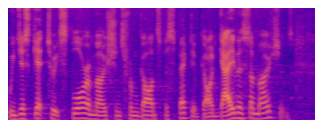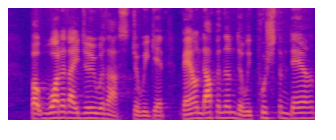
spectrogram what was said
We just get to explore emotions from God's perspective. God gave us emotions. But what do they do with us? Do we get bound up in them? Do we push them down?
